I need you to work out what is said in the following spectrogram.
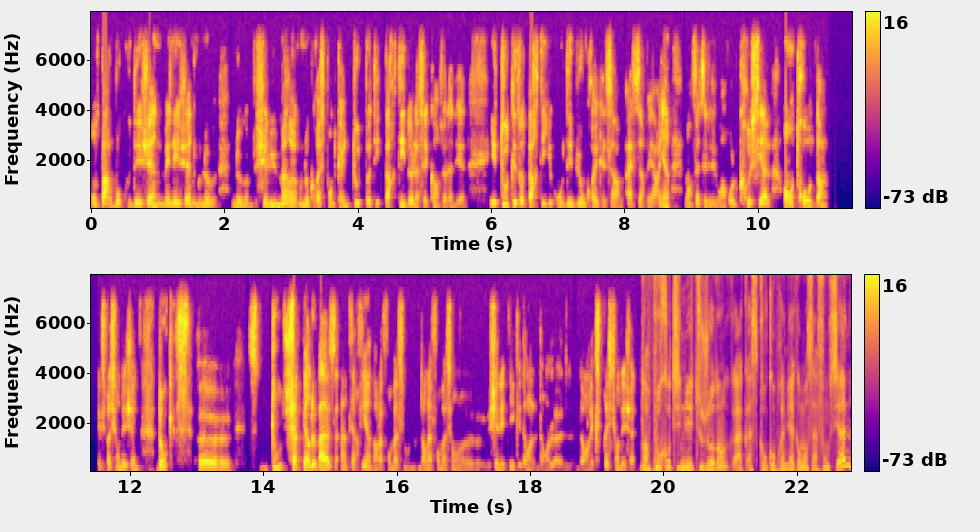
on parle beaucoup des gènes, mais les gènes chez l'humain ne correspondent qu'à une toute petite partie de la séquence de l'ADN. Et toutes les autres parties, au début, on croyait qu'elles servaient à rien, mais en fait, elles jouent un rôle crucial, entre autres dans l'expression des gènes. Donc, euh, tout, chaque paire de bases intervient dans la formation, dans l'information euh, génétique et dans, dans, l'expression des gènes. Alors, pour continuer toujours dans, à, ce qu'on comprenne bien comment ça fonctionne,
